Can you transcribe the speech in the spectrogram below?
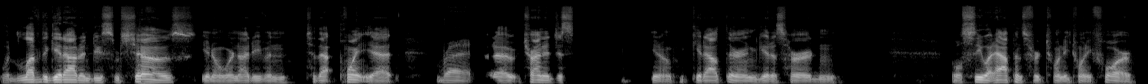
would love to get out and do some shows. You know, we're not even to that point yet. Right. But, uh, trying to just, you know, get out there and get us heard, and we'll see what happens for 2024.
